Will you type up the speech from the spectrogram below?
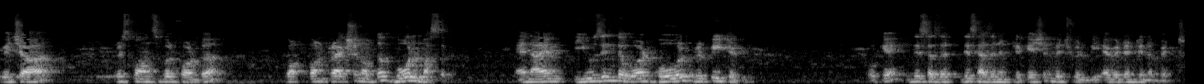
which are responsible for the contraction of the whole muscle and i am using the word whole repeatedly Okay, this has a this has an implication which will be evident in a bit.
